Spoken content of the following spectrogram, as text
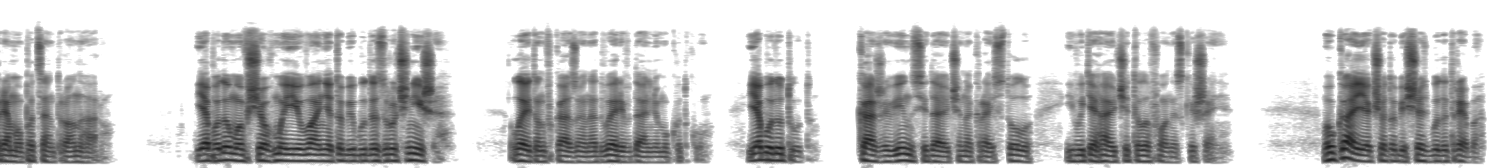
прямо по центру ангару. Я подумав, що в моїй ванні тобі буде зручніше. Лейтон вказує на двері в дальньому кутку. Я буду тут, каже він, сідаючи на край столу і витягаючи телефон із кишені. Гукай, якщо тобі щось буде треба.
